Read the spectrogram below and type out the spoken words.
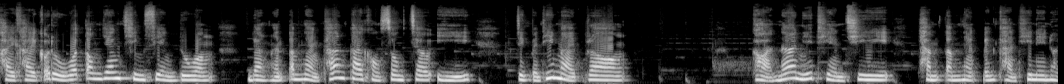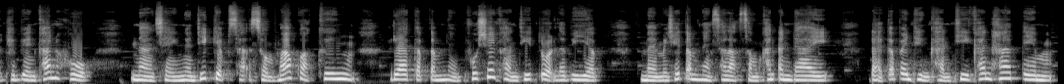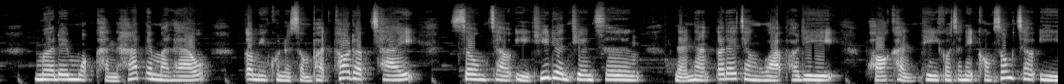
ใครๆก็รู้ว่าต้องแย่งชิงเสี่ยงดวง ดังนั้นตำแหน่งข้างกายของทรงเจ้าอี จึงเป็นที่หมายปรอง ก่อนหน้านี้เทียนชีทำตำแหน่งเป็นขันที่ในหน่วยทะเบียนขั้นหกนางใช้เงินที่เก็บสะสมมากกว่าครึ่ง แลกกับตำแหน่งผู้ช่วยขันที่ตรวจระเบียบ แม้ไม่ใช่ตำแหน่งสลักสำคัญอันใด แต่ก็เป็นถึงขันทีขั้นห้าเต็ม เมื่อได้หมวกขันห้าเต็มมาแล้ว ก็มีคุณสมบัติเข้ารับใช้ ทรงเจ้าอีที่เดินเทียนเซิง และนางก็ได้จังหวะพอดีเพราะขันทีคนสนิทของทรงเจ้าอี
